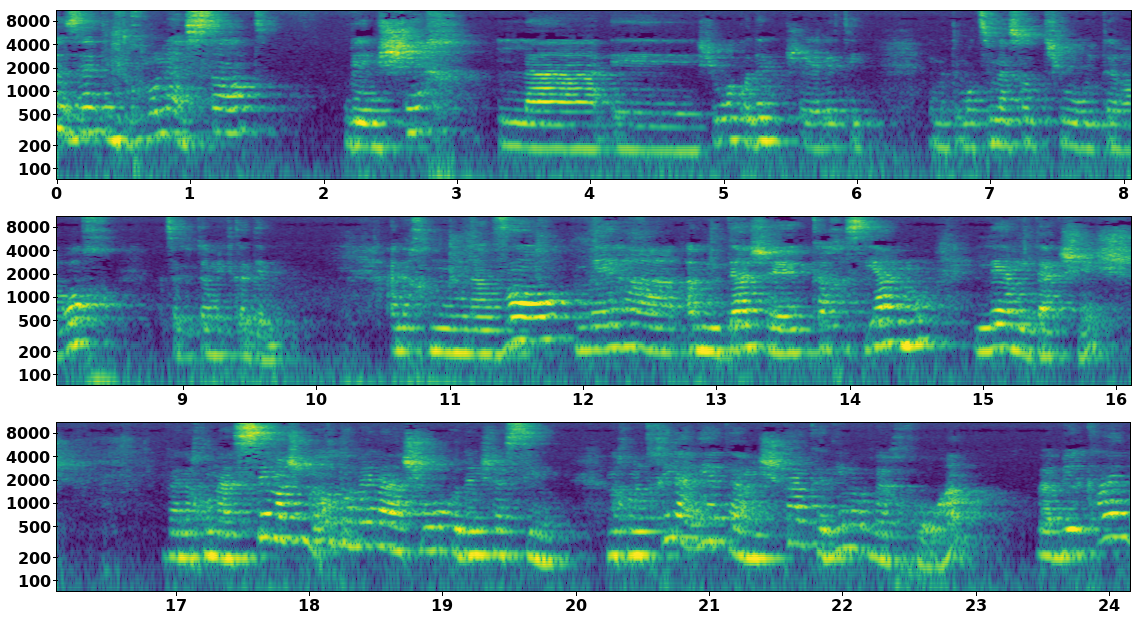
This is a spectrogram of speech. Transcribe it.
הזה אתם תוכלו לעשות בהמשך לשיעור הקודם שהעליתי, אם אתם רוצים לעשות שיעור יותר ארוך, קצת יותר מתקדם. אנחנו נעבור מהעמידה שככה סיימנו לעמידת שש, ואנחנו נעשה משהו מאוד דומה לשיעור הקודם שעשינו. אנחנו נתחיל להניע את המשקל קדימה ואחורה, והברכיים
